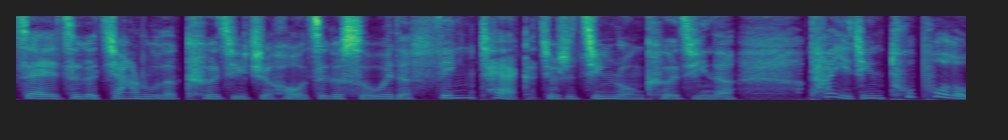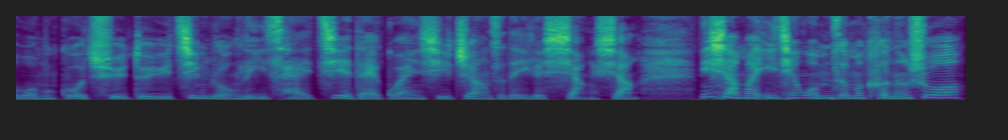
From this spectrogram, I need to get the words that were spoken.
在这个加入了科技之后，这个所谓的 FinTech 就是金融科技呢，它已经突破了我们过去对于金融理财借贷关系这样子的一个想象。你想嘛，以前我们怎么可能说，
